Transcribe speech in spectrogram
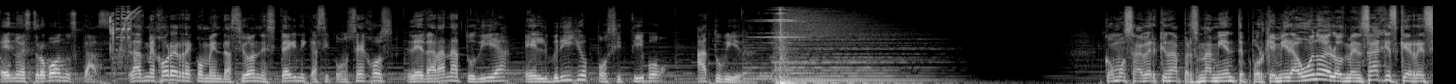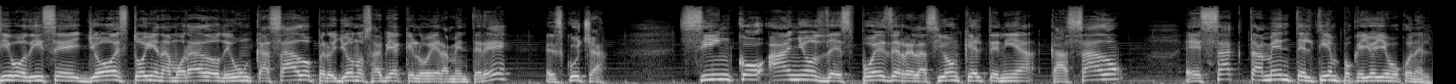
en nuestro bonus cast. Las mejores recomendaciones, técnicas y consejos le darán a tu día el brillo positivo a tu vida. ¿Cómo saber que una persona miente? Porque mira, uno de los mensajes que recibo dice, yo estoy enamorado de un casado, pero yo no sabía que lo era. ¿Me enteré? Escucha. Cinco años después de relación que él tenía casado, exactamente el tiempo que yo llevo con él.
